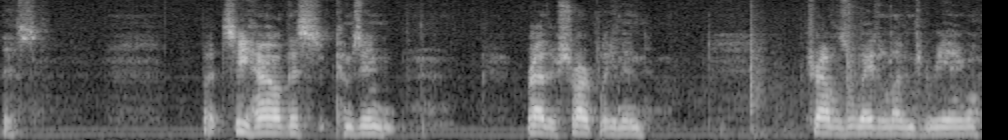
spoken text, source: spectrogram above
this. But see how this comes in rather sharply and then travels away at 11 degree angle.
